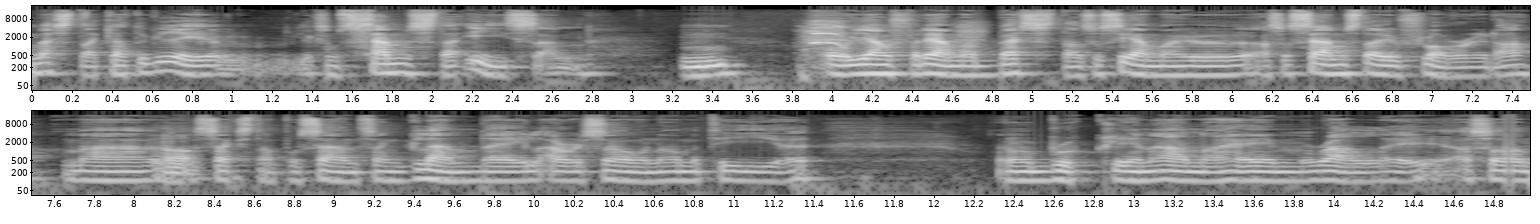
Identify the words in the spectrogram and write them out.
nästa kategori, liksom sämsta isen. Mm. Och jämför det med bästa så ser man ju, alltså sämst är ju Florida med Ja. 16%. Sen Glendale, Arizona med 10. Brooklyn, Anaheim, Raleigh. Alltså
